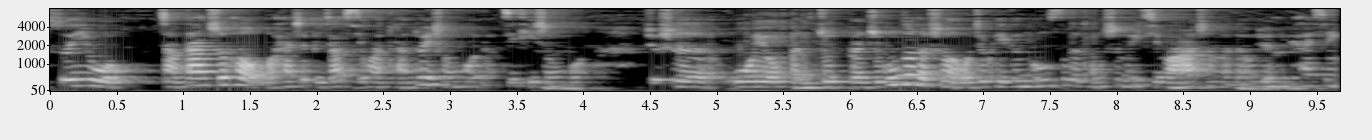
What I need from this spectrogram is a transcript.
所以我长大之后我还是比较喜欢团队生活的，集体生活。就是我有本职本职工作的时候，我就可以跟公司的同事们一起玩啊什么的，我觉得很开心。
